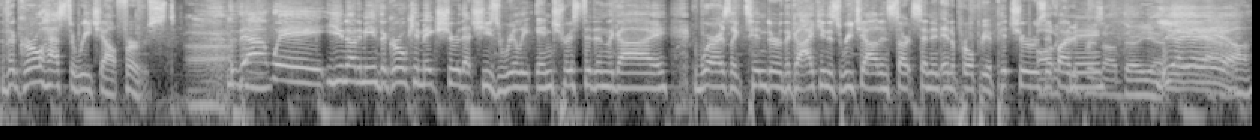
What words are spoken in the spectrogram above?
the girl has to reach out first. Ah. Mm-hmm. That way, you know what I mean? The girl can make sure that she's really interested in the guy. Whereas, like Tinder, the guy can just reach out and start sending inappropriate pictures, All if the I may. creepers out there, yeah. Yeah, yeah, yeah, yeah.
